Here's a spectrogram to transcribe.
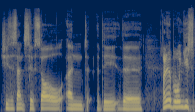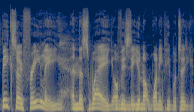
she's a sensitive soul, and the the I know, but when you speak so freely in this way, obviously you're mm. not wanting people to.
